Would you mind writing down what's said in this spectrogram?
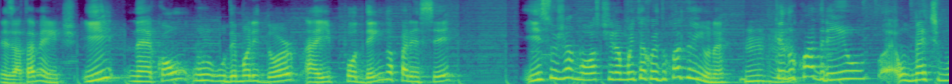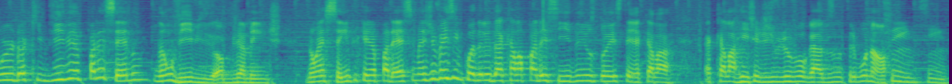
Exatamente. E, né, com o, o, Demolidor aí podendo aparecer, isso já mostra, tira muita coisa do quadrinho, né? Uhum. Porque no quadrinho, o Matt Murdock vive aparecendo, não vive, obviamente. Não é sempre que ele aparece, mas de vez em quando ele dá aquela parecida e os dois têm aquela, aquela rixa de advogados no tribunal. Sim, sim.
